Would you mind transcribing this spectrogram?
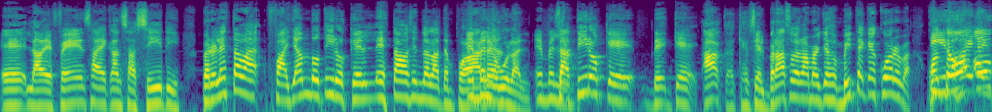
eh, la defensa de Kansas City. Pero él estaba fallando tiros que él estaba haciendo en la temporada Es verdad, regular. es O sea, verdad. tiros que, de, que, ah, que, si el brazo de la Jackson. ¿Viste qué quarterback? ¿Cuántos Tiró highlights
